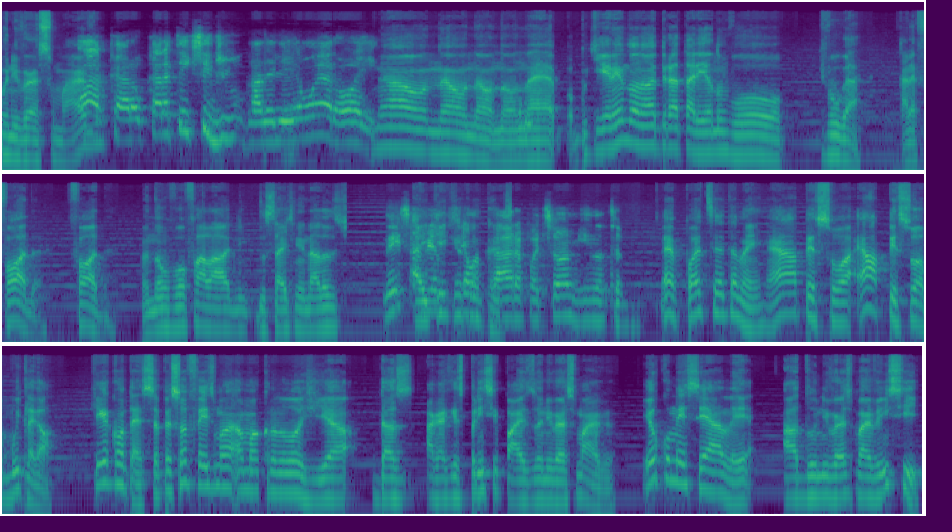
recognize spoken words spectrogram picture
universo Ah, Marvel. cara, o cara tem que ser divulgado, ele é um herói. Não, não, não, não, não é. Porque querendo ou não é pirataria, eu não vou divulgar. O cara é foda? Foda. Eu não vou falar do site nem nada do tipo. Nem sabendo que que, que é um acontece? cara, pode ser uma mina também. É, pode ser também. É uma pessoa, é uma pessoa muito legal. O que, que acontece? Essa pessoa fez uma, uma cronologia das HQs principais do universo Marvel. Eu comecei a ler a do universo Marvel em si.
